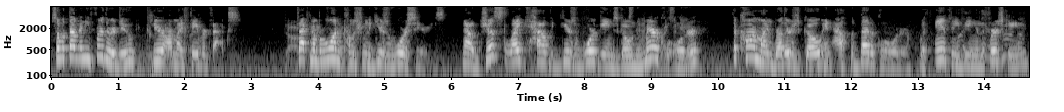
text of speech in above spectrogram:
So without any further ado, here are my favorite facts. Fact number 1 comes from the Gears of War series. Now, just like how the Gears of War games go in numerical order, the Carmine brothers go in alphabetical order, with Anthony being in the first game,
